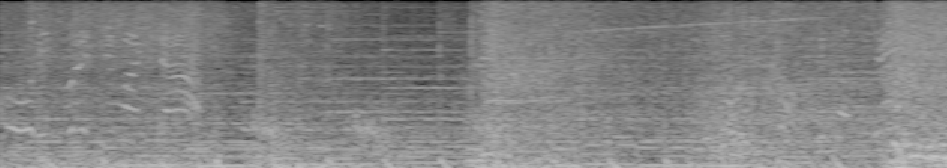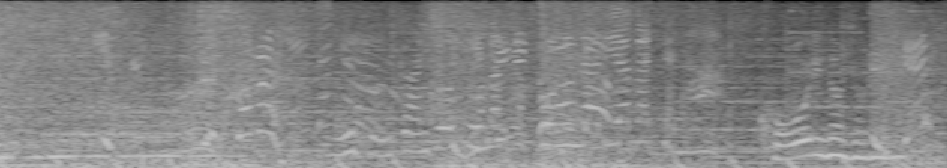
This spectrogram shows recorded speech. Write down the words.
凍りついちまった随分感情そうな格好に。なりやっ氷のより。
